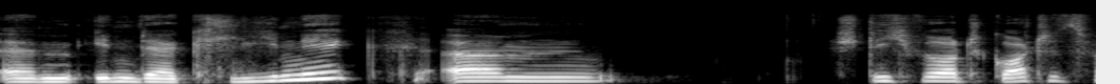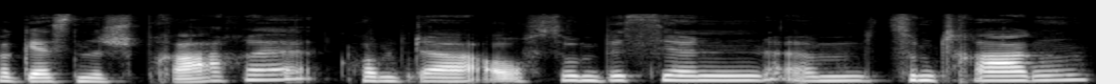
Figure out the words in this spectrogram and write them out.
ähm, in der Klinik. Ähm, Stichwort gottesvergessene Sprache kommt da auch so ein bisschen, ähm, zum Tragen.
